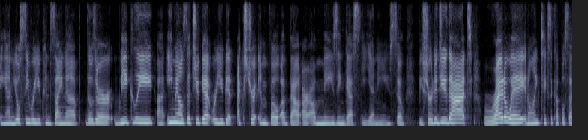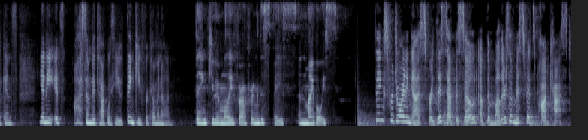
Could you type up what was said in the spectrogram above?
and you'll see where you can sign up. Those are weekly uh, emails that you get where you get extra info about our amazing guest, Yenny. So be sure to do that right away. It only takes a couple seconds. Yenny, it's awesome to talk with you. Thank you for coming on. Thank you, Emily, for offering this space and my voice. Thanks for joining us for this episode of the Mothers of Misfits podcast.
